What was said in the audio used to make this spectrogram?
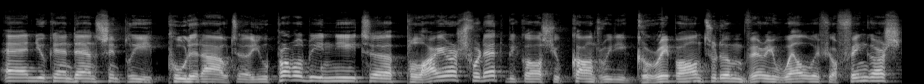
and you can then simply pull it out. Uh, you probably need uh, pliers for that because you can't really grip onto them very well with your fingers.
